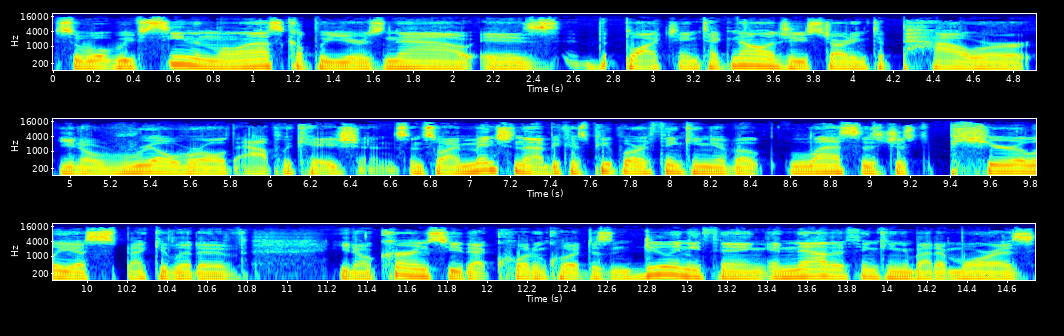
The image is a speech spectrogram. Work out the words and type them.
So what we've seen in the last couple of years now is blockchain technology starting to power, you know, real world applications. And so I mention that because people are thinking about less as just purely a speculative, you know, currency that quote unquote doesn't do anything. And now they're thinking about it more as,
